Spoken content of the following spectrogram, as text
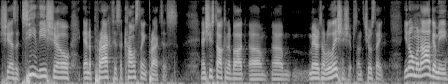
She has a TV show and a practice, a counseling practice, and she's talking about um, um, marital relationships. And she was like, you know, monogamy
